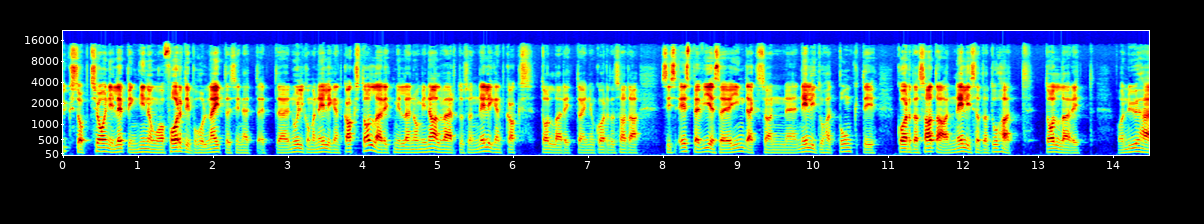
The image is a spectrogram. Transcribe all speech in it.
üks optsioonileping, nii nagu ma Fordi puhul näitasin, et, et null koma nelikümmend kaks dollarit, mille nominaalväärtus on nelikümmend kaks dollarit, on ju, korda sada, siis SB viiesaja indeks on neli tuhat punkti, korda sada on nelisada tuhat dollarit on ühe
